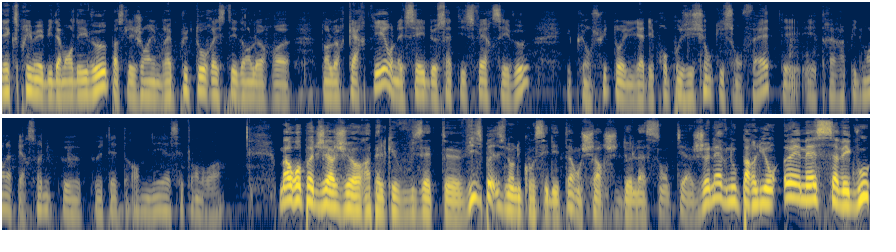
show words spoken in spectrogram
exprime évidemment des vœux parce que les gens aimeraient plutôt rester dans leur, euh, dans leur quartier. On essaye de satisfaire ces vœux. Et puis ensuite, il y a des propositions qui sont faites et, très rapidement, la personne peut, peut être emmenée à cet endroit. Maro Padja, je rappelle que vous êtes euh, vice-président du Conseil d'État en charge de la santé à Genève. Nous parlions EMS avec vous.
